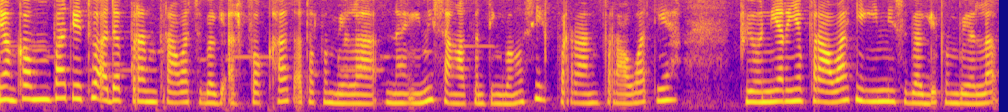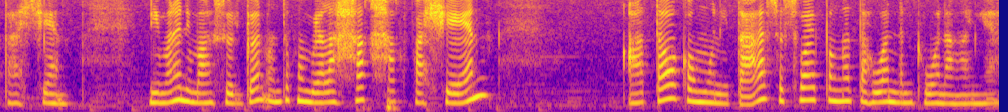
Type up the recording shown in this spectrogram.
Yang keempat itu ada peran perawat sebagai advokat atau pembela. Nah, ini sangat penting banget sih peran perawat ya. Pionirnya perawatnya ini sebagai pembela pasien. Di mana dimaksudkan untuk membela hak-hak pasien atau komunitas sesuai pengetahuan dan kewenangannya.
